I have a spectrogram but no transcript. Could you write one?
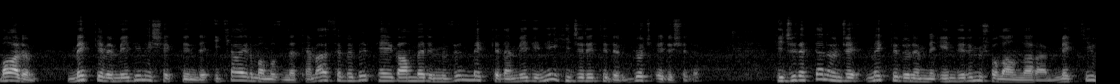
Malum Mekke ve Medine şeklinde iki ayırmamızın da temel sebebi Peygamberimizin Mekke'den Medine'ye hicretidir, göç edişidir. Hicretten önce Mekke döneminde indirilmiş olanlara Mekki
